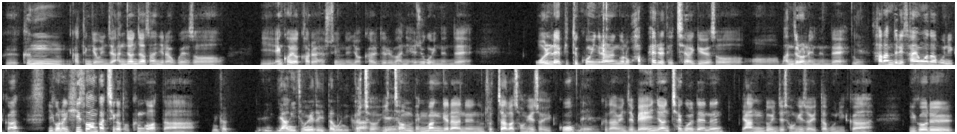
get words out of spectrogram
그 금 같은 경우 이제 안전자산이라고 해서 이 앵커 역할을 할 수 있는 역할들을 많이 해주고 있는데 원래 비트코인이라는 거는 화폐를 대체하기 위해서 어, 만들어냈는데 네. 사람들이 사용하다 보니까 이거는 희소한 가치가 더 큰 것 같다. 그러니까 양이 정해져 있다 보니까. 그렇죠. 네. 2,100만 개라는 숫자가 정해져 있고, 네. 그 다음에 이제 매년 채굴되는 양도 이제 정해져 있다 보니까, 이거를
